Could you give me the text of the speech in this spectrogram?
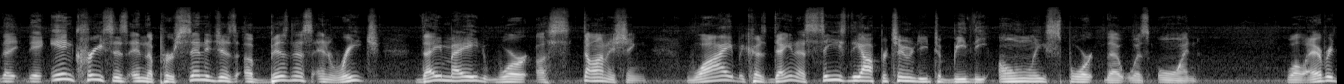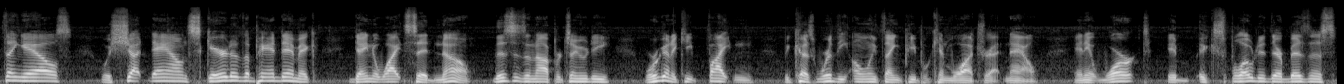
the, the increases in the percentages of business and reach they made were astonishing. Why? Because Dana seized the opportunity to be the only sport that was on. While everything else was shut down, scared of the pandemic, Dana White said, No, this is an opportunity. We're going to keep fighting because we're the only thing people can watch right now. And it worked, it exploded their business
